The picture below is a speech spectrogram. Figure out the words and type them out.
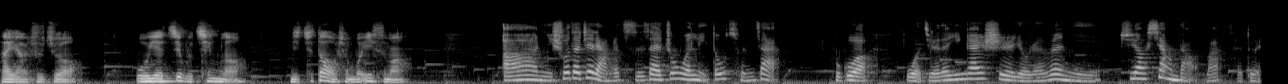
哎呀，猪猪，我也记不清了，你知道什么意思吗？啊，你说的这两个词在中文里都存在，不过我觉得应该是有人问你需要向导吗才对。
